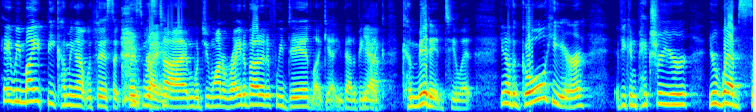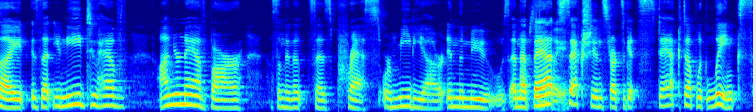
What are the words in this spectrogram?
hey, we might be coming out with this at Christmas Right. time. Would you want to write about it if we did? Like, yeah, you got to be Yeah. like committed to it. You know, the goal here, if you can picture your your website, is that you need to have on your nav bar something that says press or media or in the news and that that section starts to get stacked up with links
